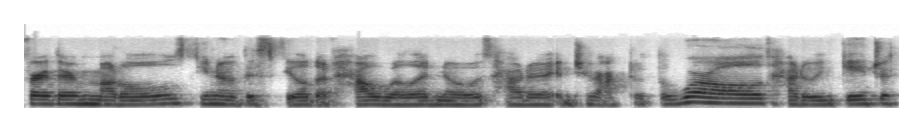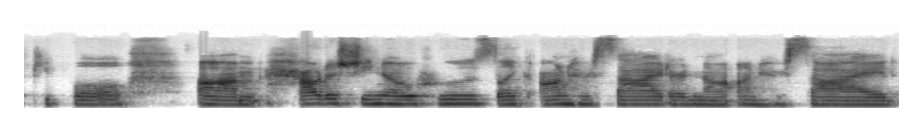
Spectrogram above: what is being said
further muddles, you know, this field of how Willa knows how to interact with the world, how to engage with people. Um, how does she know who's like on her side or not on her side?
